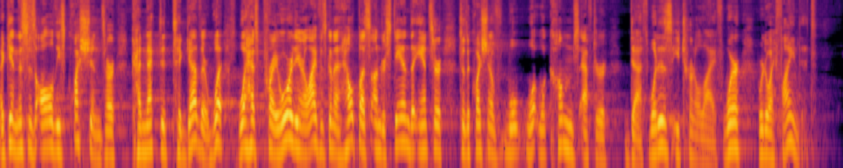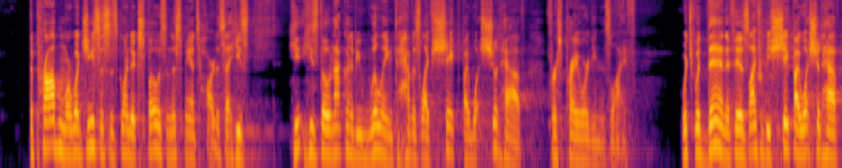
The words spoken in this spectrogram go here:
Again, this is all these questions are connected together. What, what has priority in our life is going to help us understand the answer to the question of what, what comes after death. What is eternal life? Where, where do I find it? The problem or what Jesus is going to expose in this man's heart is that he's, he, he's though not going to be willing to have his life shaped by what should have first priority in his life. Which would then, if his life would be shaped by what should have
